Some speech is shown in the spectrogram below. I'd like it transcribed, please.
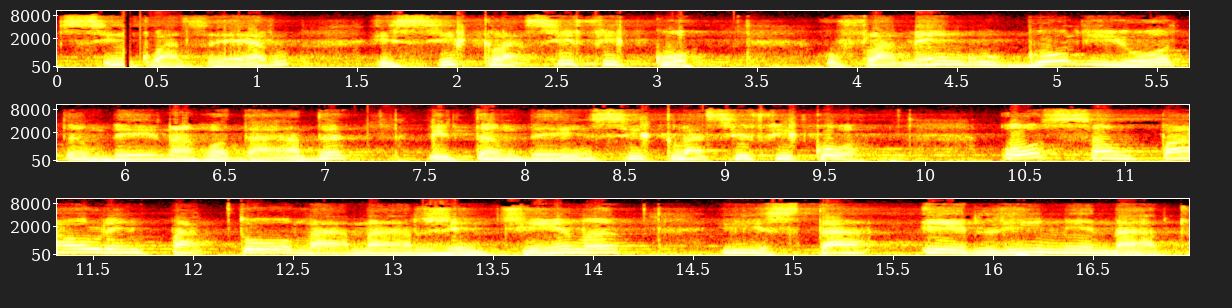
5 a 0 e se classificou. O Flamengo goleou também na rodada e também se classificou. O São Paulo empatou lá na Argentina e está eliminado.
